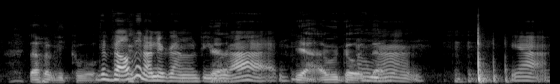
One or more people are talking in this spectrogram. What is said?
that would be cool. The Velvet Underground would be Yeah. rad. yeah, I would go with Oh that. man. Yeah.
